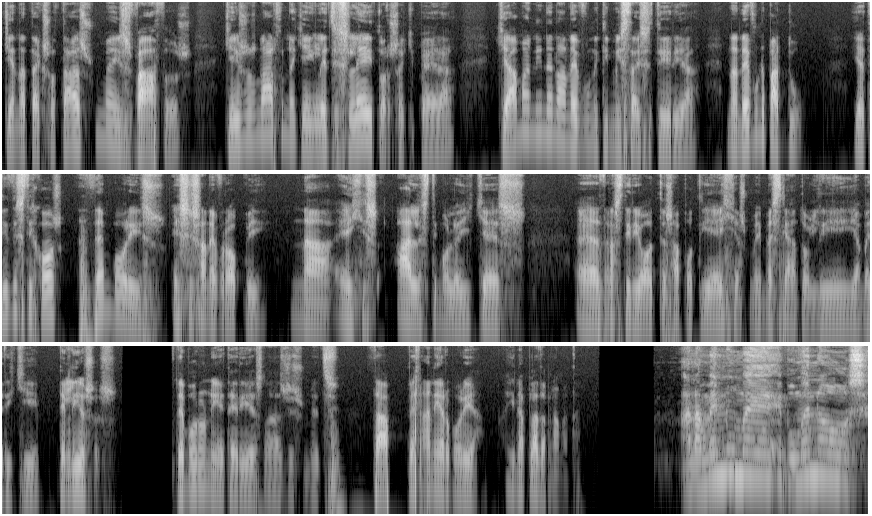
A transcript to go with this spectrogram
και να τα εξωτάσουμε εις βάθος και ίσως να έρθουν και οι legislators εκεί πέρα και άμα είναι να ανέβουν οι τιμοί στα εισιτήρια, να ανέβουν παντού γιατί δυστυχώς δεν μπορείς εσύ σαν Ευρώπη να έχεις άλλες τιμολογικές ε, δραστηριότητες από ό,τι έχει ας πούμε, η Μέση Ανατολή, η Αμερική. Τελείωσες. Δεν μπορούν οι εταιρείες να ζήσουν έτσι. Θα πεθάνει η αεροπορία. Είναι απλά τα πράγματα. Αναμένουμε επομένως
